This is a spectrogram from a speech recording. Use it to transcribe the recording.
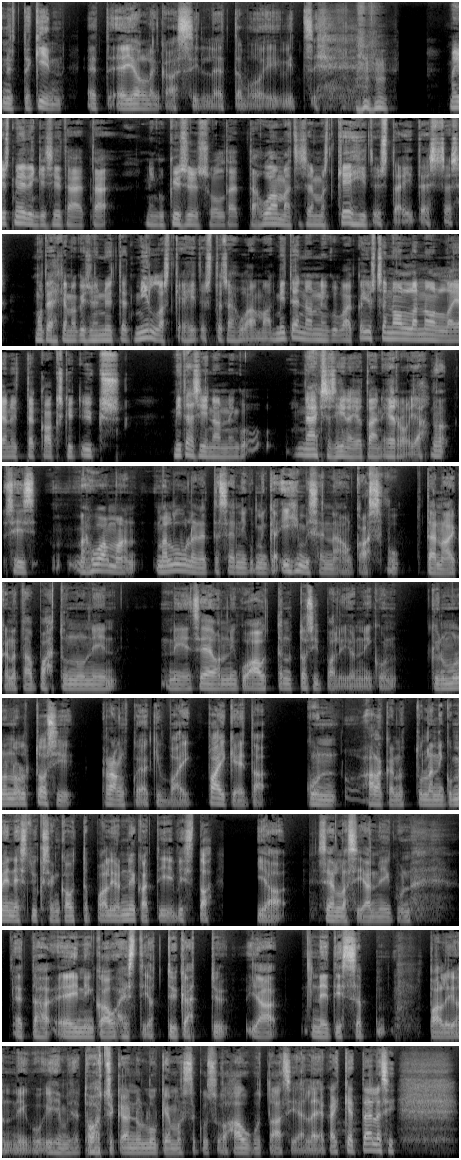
nytkin, että ei ollenkaan silleen, että voi vitsi. Mä just mietinkin sitä, että niin kysyä sulta, että huomaatko semmoista kehitystä itsessäsi? Mutta ehkä mä kysyn nyt, että millaista kehitystä sä huomaat? Miten on niin kuin vaikka just se 0 ja nyt 21? Mitä siinä on, niin kuin, näetkö siinä jotain eroja? No siis mä huomaan, mä luulen, että se niin kuin, minkä ihmisenä on kasvu tämän aikana tapahtunut, niin, niin se on niin kuin, auttanut tosi paljon. Niin kuin, kyllä mulla on ollut tosi rankkojakin vaikeita, kun alkanut tulla niin kuin menestyksen kautta paljon negatiivista ja sellaisia, niin kuin, että ei niin kauheasti ole tykätty ja netissä paljon niin kuin ihmiset, oletko käynyt lukemassa, kun sua haukutaan siellä ja kaikkea tällaisia.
